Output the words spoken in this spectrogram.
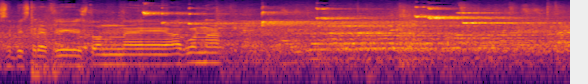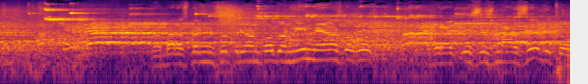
Χαλκιάς επιστρέφει στον ε, αγώνα. Λαμπάρας παίρνει στο τριών πόντων, είναι άστοχος. Ο Δρακούσης μαζεύει το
